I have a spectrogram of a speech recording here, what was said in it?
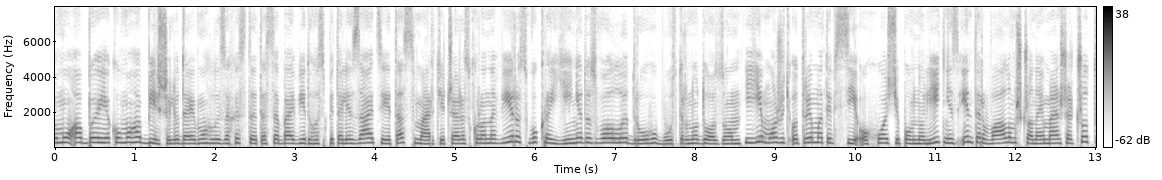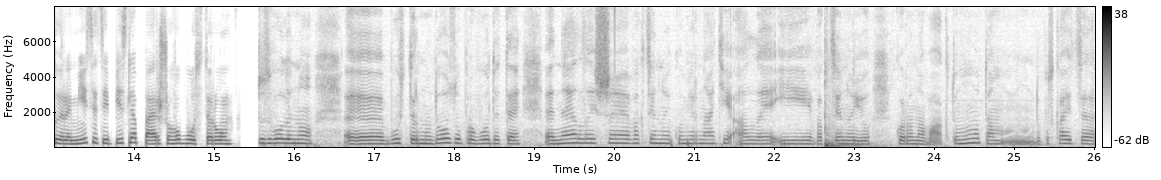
Тому, аби якомога більше людей могли захистити себе від госпіталізації та смерті через коронавірус, в Україні дозволили другу бустерну дозу. Її можуть отримати всі охочі повнолітні з інтервалом щонайменше 4 місяці після першого бустеру. Дозволено е, бустерну дозу проводити е, не лише вакциною комірнаті, але і вакциною Коронавак. Тому там допускаються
